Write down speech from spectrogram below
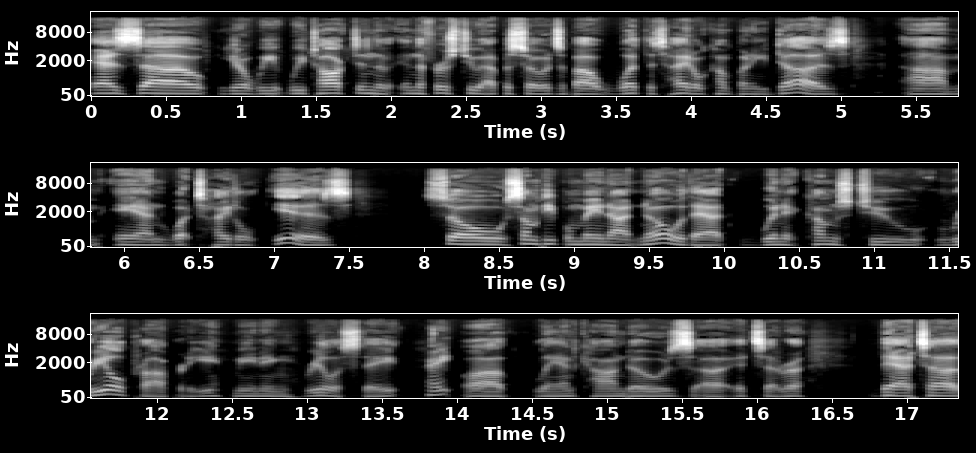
as uh, you know we, we talked in the in the first two episodes about what the title company does um, and what title is so some people may not know that when it comes to real property, meaning real estate, right, uh, land, condos, uh, etc., that uh,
